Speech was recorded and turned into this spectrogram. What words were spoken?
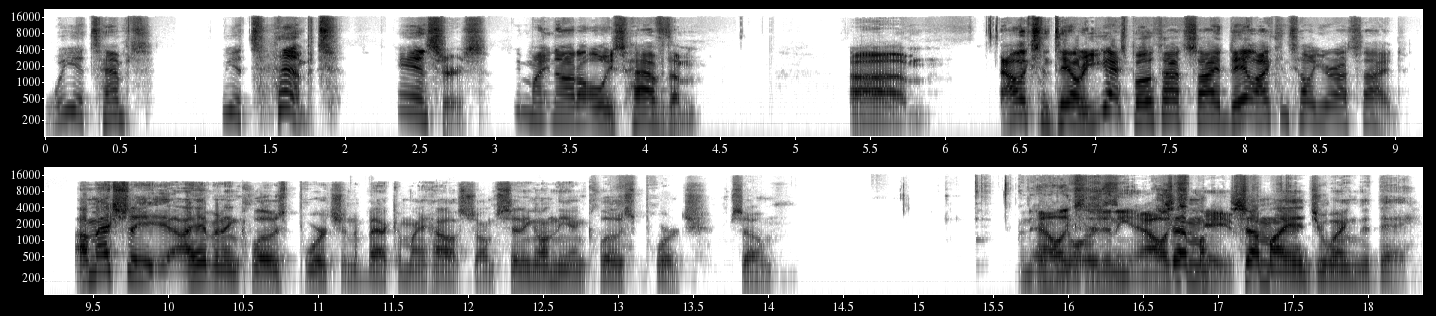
we attempt, we attempt answers. We might not always have them. Um, Alex and Dale, are you guys both outside? Dale, I can tell you're outside. I'm actually I have an enclosed porch in the back of my house, so I'm sitting on the enclosed porch. So And Alex is in the Alex semi, cave. semi enjoying the day.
